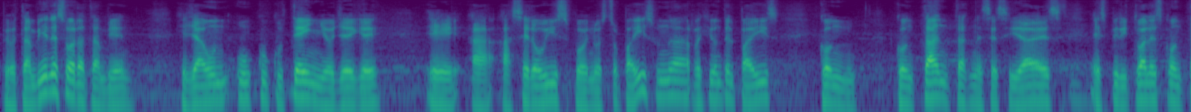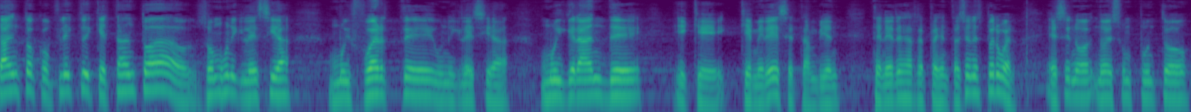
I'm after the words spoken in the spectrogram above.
pero también es hora también que ya un, un cucuteño llegue eh, a, ser obispo en nuestro país, una región del país con, con tantas necesidades espirituales, con tanto conflicto y que tanto ha dado. Somos una iglesia muy fuerte, una iglesia muy grande y que, que merece también tener esas representaciones. Pero bueno, ese no, no es un punto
